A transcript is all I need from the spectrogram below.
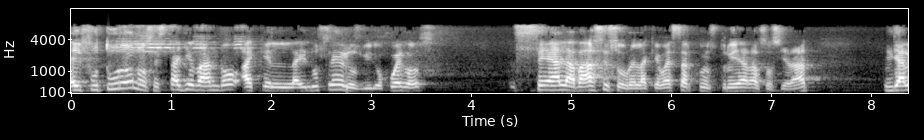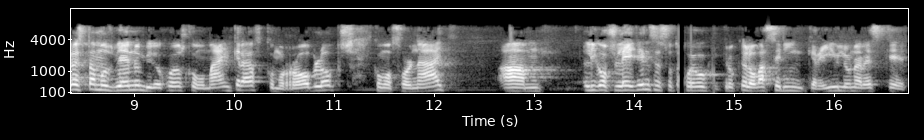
el futuro nos está llevando a que la industria de los videojuegos sea la base sobre la que va a estar construida la sociedad. Ya lo estamos viendo en videojuegos como Minecraft, como Roblox, como Fortnite. Um, League of Legends es otro juego que creo que lo va a ser increíble una vez que,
